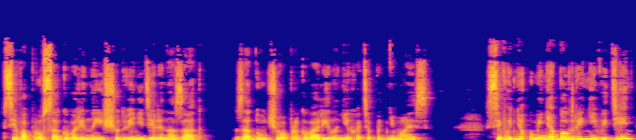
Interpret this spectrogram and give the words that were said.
Все вопросы оговорены еще две недели назад, задумчиво проговорила, нехотя поднимаясь. Сегодня у меня был ленивый день,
